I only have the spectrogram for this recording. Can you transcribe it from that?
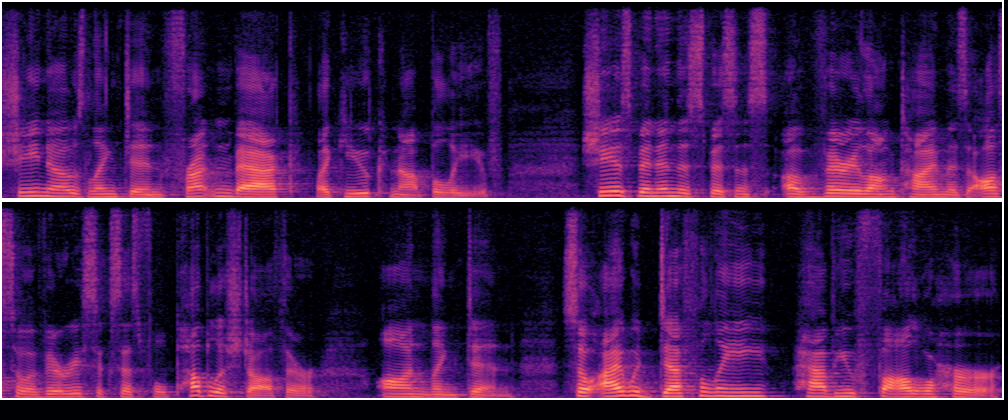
She knows LinkedIn front and back like you cannot believe. She has been in this business a very long time, is also a very successful published author on LinkedIn. So I would definitely have you follow her.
